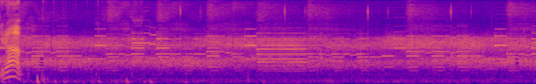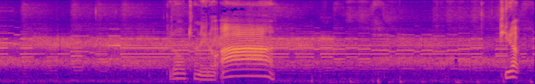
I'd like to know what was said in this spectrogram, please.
Get up. Good old tornado. Ah! Get up.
